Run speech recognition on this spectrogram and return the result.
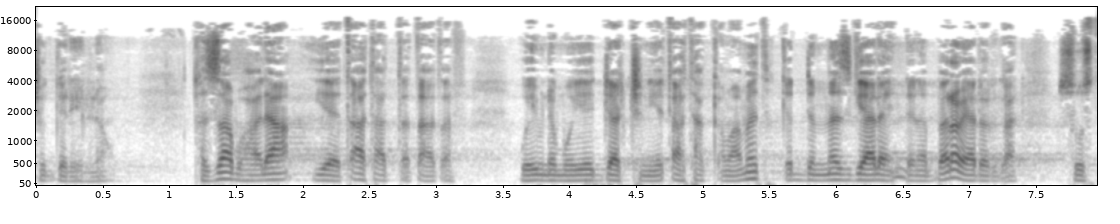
ችግር የለው ከዛ በኋላ የጣት አጠጣጠፍ ወይም ደግሞ የእጃችን የጣት አቀማመጥ ቅድም መዝጊያ ላይ እንደነበረው ያደርጋል። ሶስት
